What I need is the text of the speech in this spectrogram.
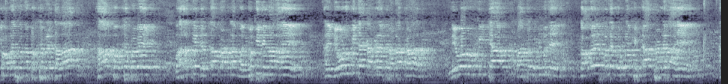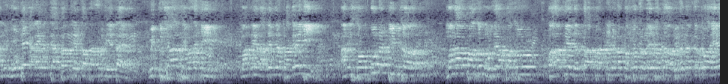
काँग्रेसमधला पक्षप्रवेश झाला. हा पक्षप्रवेश भारतीय जनता पार्टीला मजबूती देणार आहे. आणि निवडणुकीच्या काळात निवडणुकीच्या पार्श्वभूमीमध्ये काँग्रेसमध्ये मोठा भिंडार पडलेला आहे. आणि मोठे कार्यकर्ते आज भारतीय जनता पार्टीमध्ये येत आहेत. मी तुषार सेवाजी माननीय राजेंद्र ठाकरेजी आणि संपूर्ण टीमचं मनापासून हृदयापासून भारतीय जनता पार्टीकडनं पक्ष प्रवेशाचं अभिनंदन करतो आहे.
